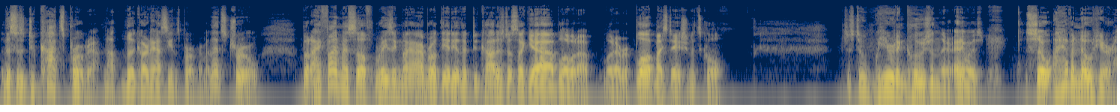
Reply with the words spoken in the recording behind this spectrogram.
This is Dukat's program, not the Cardassians' program, and that's true. But I find myself raising my eyebrow at the idea that Dukat is just like, yeah, blow it up, whatever. Blow up my station, it's cool. Just a weird inclusion there. Anyways, so I have a note here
